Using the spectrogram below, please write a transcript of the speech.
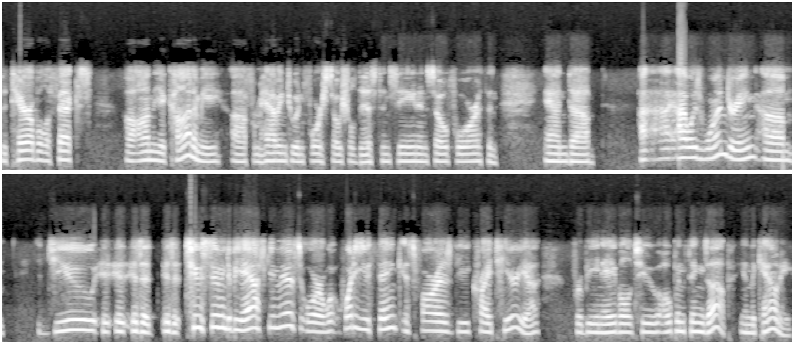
the terrible effects uh, on the economy uh, from having to enforce social distancing and so forth. And and uh, I, I was wondering, um, do you is it is it too soon to be asking this, or what, what do you think as far as the criteria for being able to open things up in the county?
